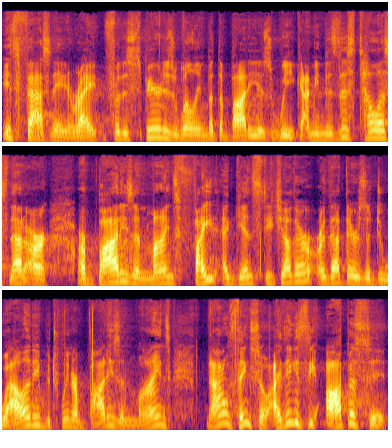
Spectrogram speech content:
it's fascinating, right? For the spirit is willing, but the body is weak. I mean, does this tell us that our, our bodies and minds fight against each other or that there's a duality between our bodies and minds? I don't think so. I think it's the opposite,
